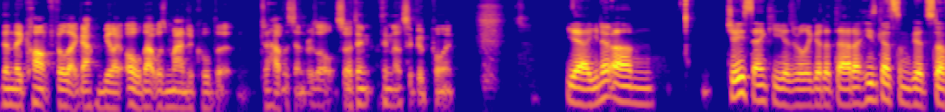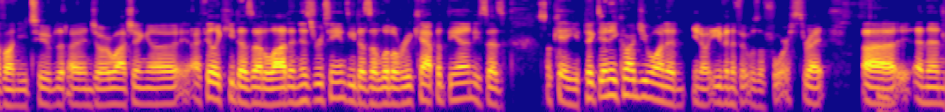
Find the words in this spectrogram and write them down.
then they can't fill that gap and be like, oh, that was magical to, to have this end result. So I think I think that's a good point. Yeah, you know, um, Jay Sankey is really good at that. Uh, He's got some good stuff on YouTube that I enjoy watching. Uh, I feel like he does that a lot in his routines. He does a little recap at the end. He says, "Okay, you picked any card you wanted, you know, even if it was a force, right? Uh, and then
